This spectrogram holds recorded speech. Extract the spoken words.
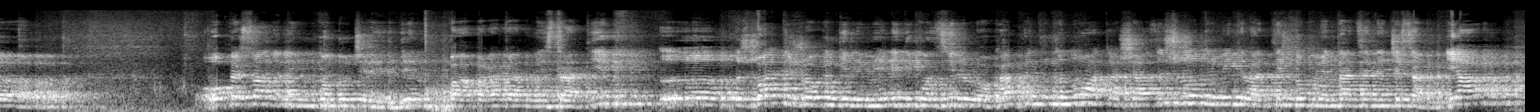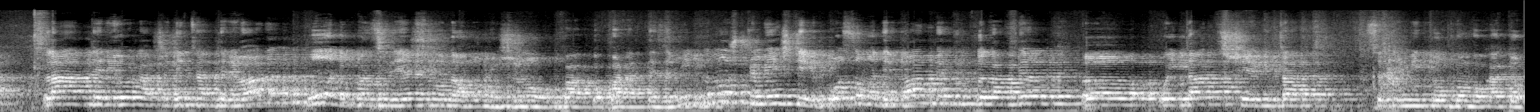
uh, o persoană din conducere, din aparatul administrativ, uh, își bate joc în ghilimele de Consiliul Local pentru că nu atașează și nu trimite la timp documentația necesară. Iar la anterior, la ședința anterioară, unii consilieri, să nu dau nume și nu fac o paranteză mică, nu își primește o sumă de bani pentru că la fel uh, uitat și evitat să trimite un convocator,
